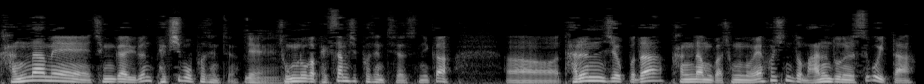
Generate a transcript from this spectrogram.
강남의 증가율은 115%, 네. 종로가 130%였으니까 어, 다른 지역보다 강남과 종로에 훨씬 더 많은 돈을 쓰고 있다.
